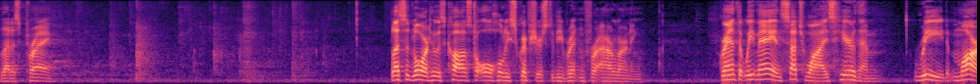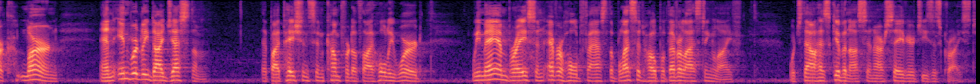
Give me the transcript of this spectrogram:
Let us pray. Blessed Lord, who has caused all holy scriptures to be written for our learning, grant that we may in such wise hear them, read, mark, learn, and inwardly digest them, that by patience and comfort of thy holy word we may embrace and ever hold fast the blessed hope of everlasting life, which thou hast given us in our Savior Jesus Christ.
